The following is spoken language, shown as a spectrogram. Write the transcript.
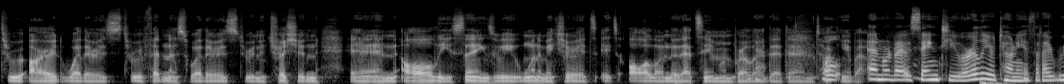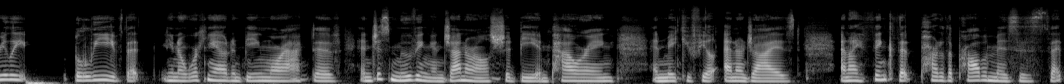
through art, whether it's through fitness, whether it's through nutrition, and all these things, we want to make sure it's it's all under that same umbrella yeah. that I'm talking well, about. And what I was saying to you earlier, Tony, is that I really believe that you know working out and being more active and just moving in general should be empowering and make you feel energized. And i think that part of the problem is is that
